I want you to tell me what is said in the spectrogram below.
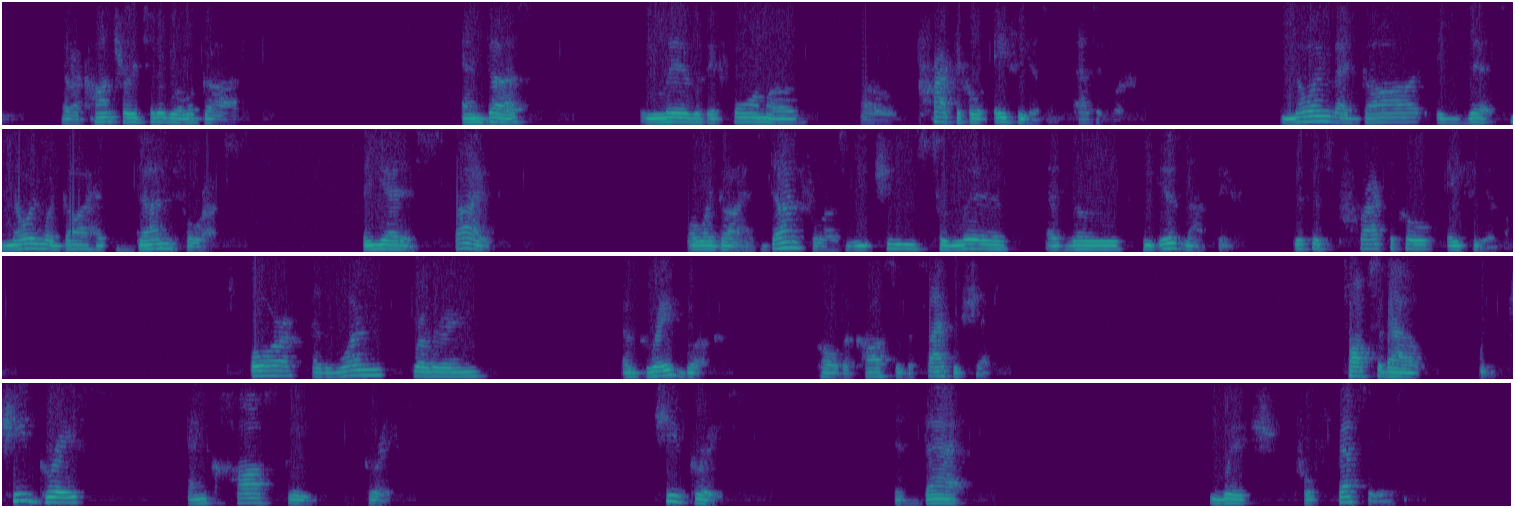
that are contrary to the will of God, and thus live with a form of uh, practical atheism, as it were. Knowing that God exists, knowing what God has done for us, and yet, in spite of what God has done for us, we choose to live as though He is not there. This is practical atheism. Or, as one brother in a great book called The Cost of Discipleship talks about cheap grace and costly grace. Cheap grace is that which professes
